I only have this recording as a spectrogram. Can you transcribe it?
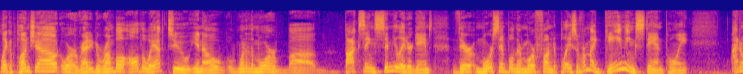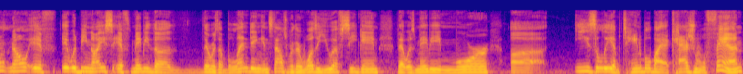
like a punch out or a ready to rumble all the way up to, you know, one of the more uh, boxing simulator games. They're more simple, and they're more fun to play. So, from a gaming standpoint, I don't know if it would be nice if maybe the there was a blending in styles where there was a UFC game that was maybe more uh, easily obtainable by a casual fan,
